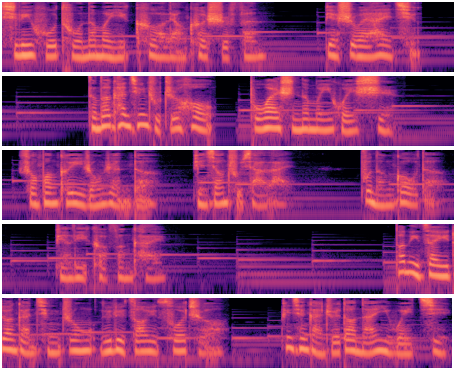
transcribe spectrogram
稀里糊涂那么一刻两刻时分，便视为爱情。等到看清楚之后，不外是那么一回事。双方可以容忍的，便相处下来；不能够的，便立刻分开。当你在一段感情中屡屡遭遇挫折，并且感觉到难以为继，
